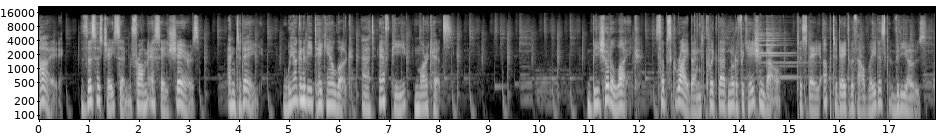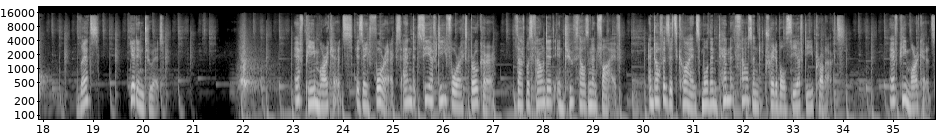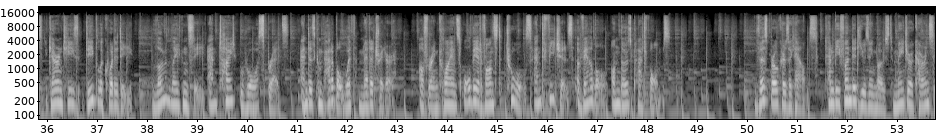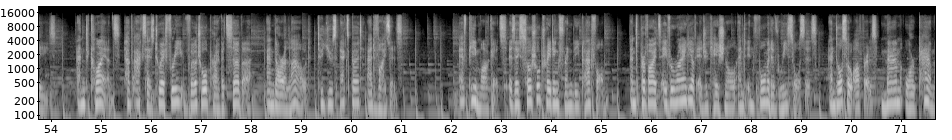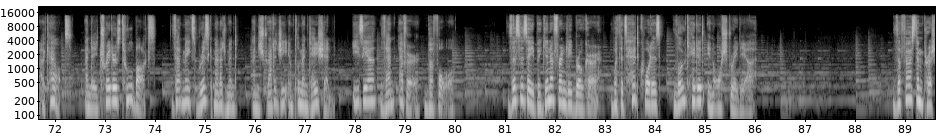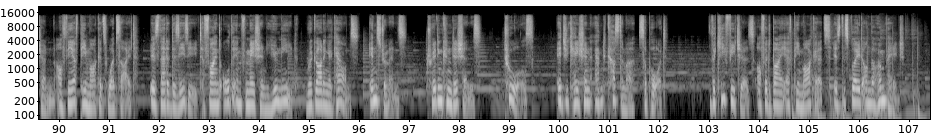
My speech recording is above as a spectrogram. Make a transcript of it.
Hi, this is Jason from SA Shares, and today we are going to be taking a look at FP Markets. Be sure to like, subscribe, and click that notification bell to stay up to date with our latest videos. Let's get into it. FP Markets is a Forex and CFD Forex broker that was founded in 2005 and offers its clients more than 10,000 tradable CFD products. FP Markets guarantees deep liquidity, low latency, and tight raw spreads, and is compatible with MetaTrader, offering clients all the advanced tools and features available on those platforms. This broker's accounts can be funded using most major currencies, and clients have access to a free virtual private server and are allowed to use expert advisors. FP Markets is a social trading friendly platform and provides a variety of educational and informative resources, and also offers MAM or PAMM accounts and a trader's toolbox that makes risk management and strategy implementation easier than ever before. This is a beginner friendly broker with its headquarters located in Australia. The first impression of the FP Markets website is that it is easy to find all the information you need regarding accounts, instruments, trading conditions, tools, education, and customer support. The key features offered by FP Markets is displayed on the homepage,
